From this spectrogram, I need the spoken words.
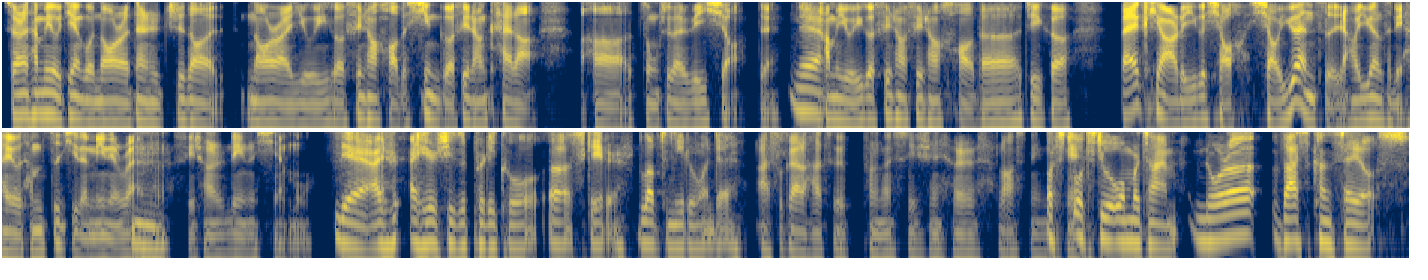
虽然他没有见过 Nora，但是知道 Nora 有一个非常好的性格，非常开朗，呃，总是在微笑。对.他们有一个非常非常好的这个 backyard 的一个小小院子，然后院子里还有他们自己的 mini ramp，、非常令人羡慕。Yeah, I he- I hear she's a pretty cool uh, skater. Love to meet her one day. I forgot how to pronunciation her last name. Let's again. let's do it one more time. Nora Vasconcelos.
